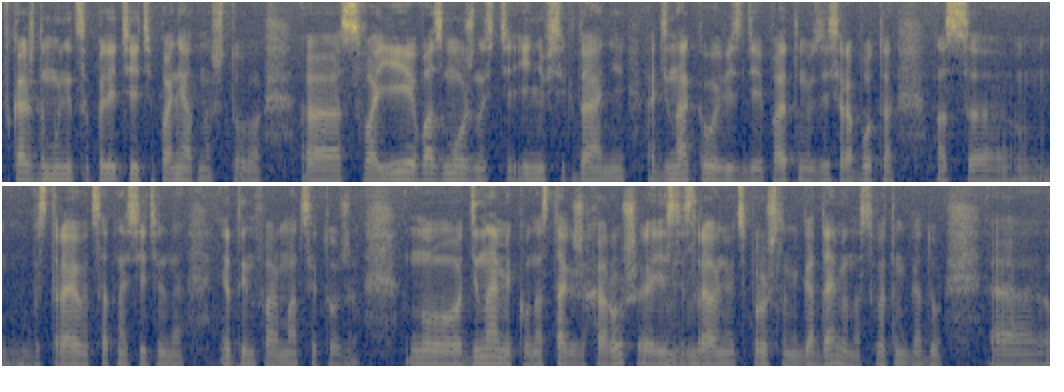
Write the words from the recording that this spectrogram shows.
в каждом муниципалитете понятно, что э, свои возможности, и не всегда они одинаковы везде, поэтому здесь работа у нас э, выстраивается относительно этой информации тоже. Но динамика у нас также хорошая, если mm сравнивать с прошлыми годами. У нас в этом году э,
